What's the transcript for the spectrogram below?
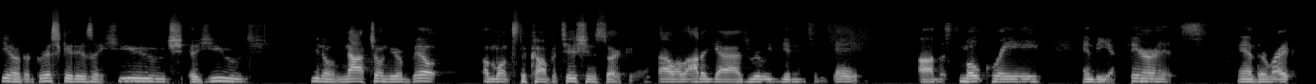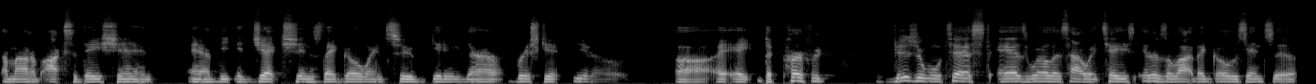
you know, the brisket is a huge, a huge, you know, notch on your belt amongst the competition circuit. That's how a lot of guys really get into the game. Uh, the smoke ring and the appearance and the right amount of oxidation and the injections that go into getting the brisket, you know, uh, a, a, the perfect visual test as well as how it tastes. There's a lot that goes into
